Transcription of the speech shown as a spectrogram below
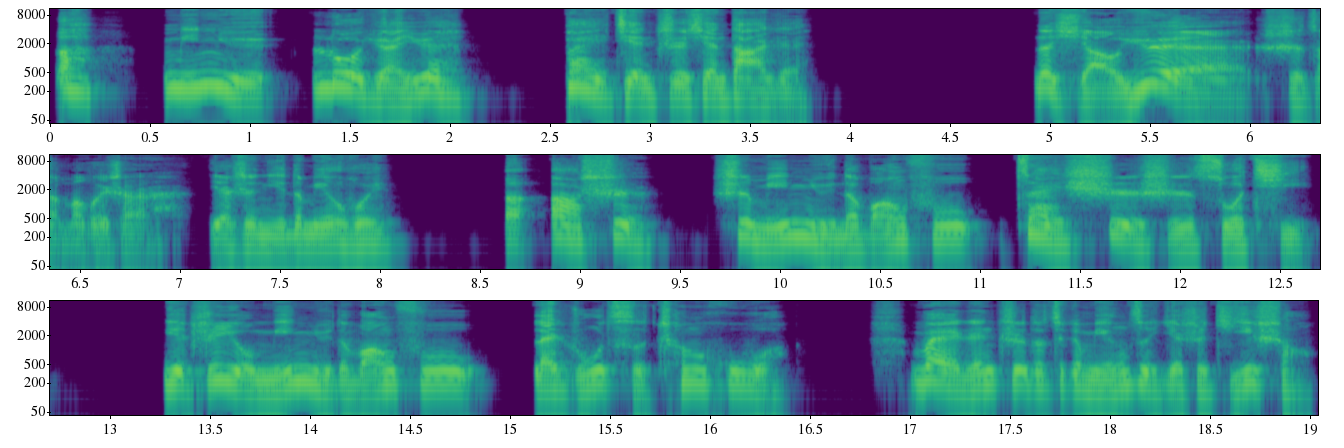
啊，民女骆媛媛拜见知县大人。那小月是怎么回事？也是你的名讳？啊啊，是是民女的亡夫在世时所起，也只有民女的亡夫来如此称呼我，外人知道这个名字也是极少。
